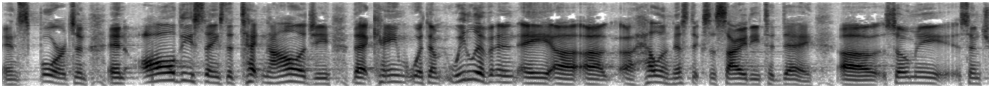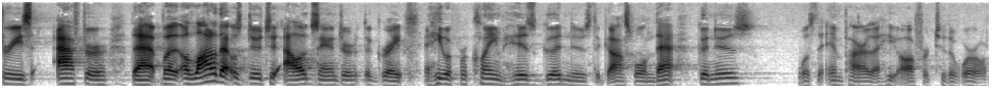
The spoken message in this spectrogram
and sports and, and all these things, the technology that came with them. We live in a, uh, a, a Hellenistic society today, uh, so many centuries after that, but a lot of that was due to Alexander the Great, and he would proclaim his good news, the gospel, and that good news was the empire that he offered to the world.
